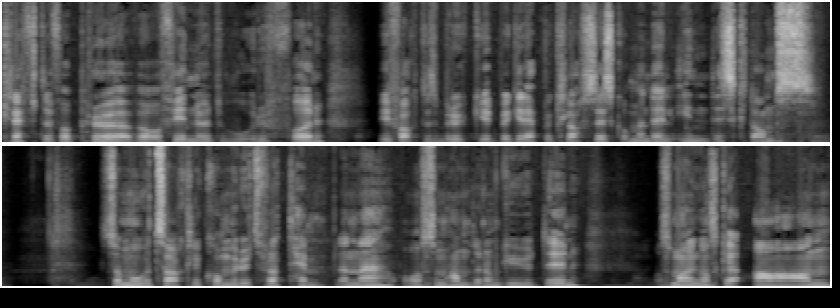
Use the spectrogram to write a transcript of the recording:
krefter for å prøve å finne ut hvorfor vi faktisk bruker begrepet klassisk om en del indisk dans som hovedsakelig kommer ut fra templene, og som handler om guder, og som har en ganske annen,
